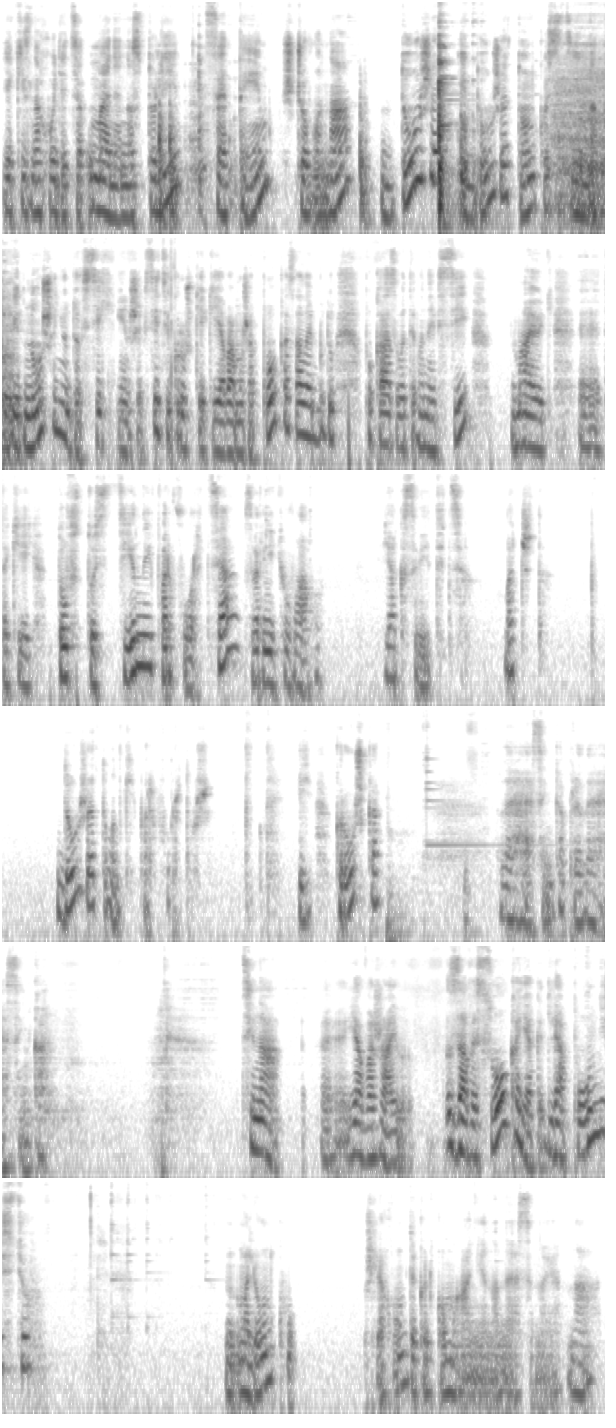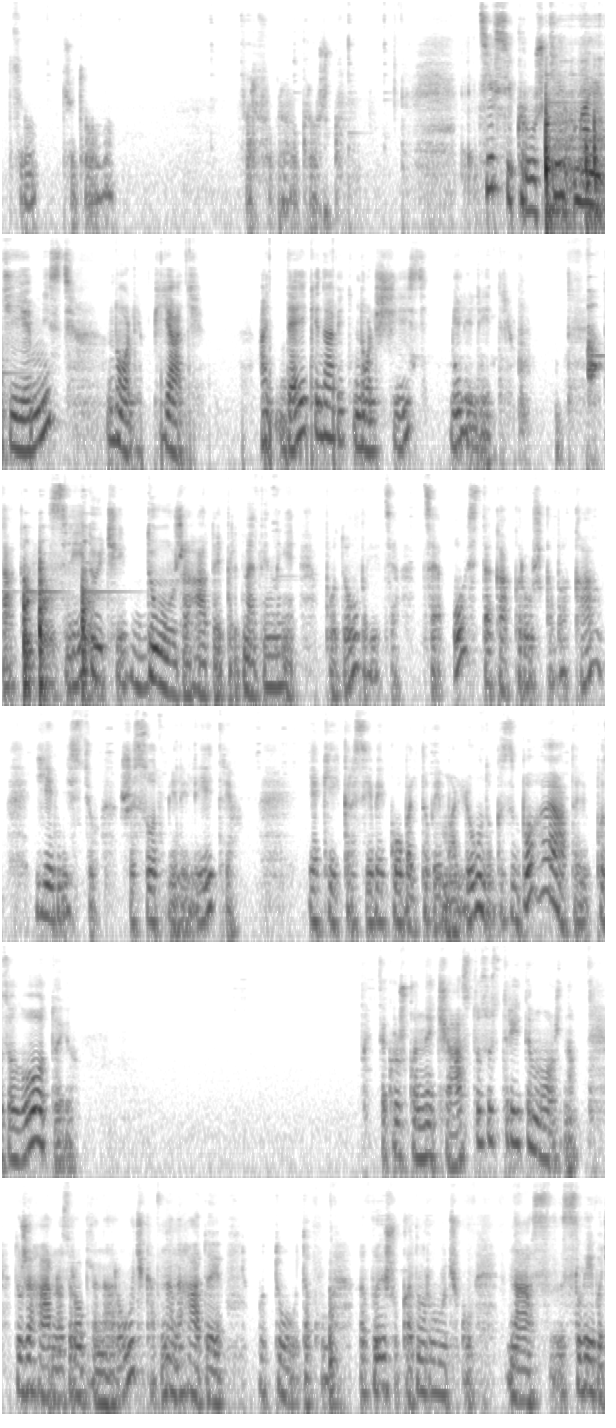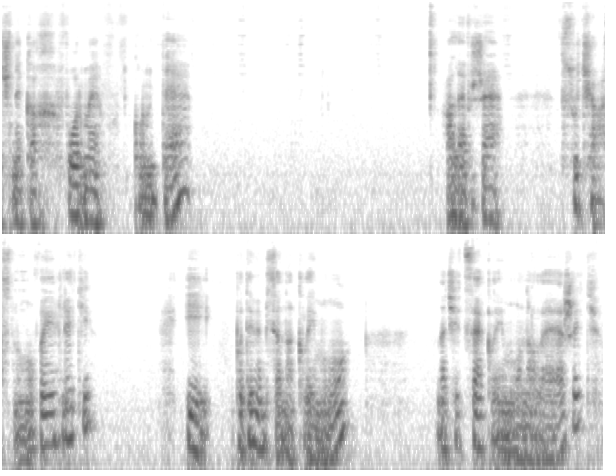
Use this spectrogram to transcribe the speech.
які знаходяться у мене на столі, це тим, що вона дуже і дуже тонкостінна по відношенню до всіх інших. Всі ці кружки, які я вам вже показала і буду показувати, вони всі мають е, такий товстостінний фарфор. Ця, зверніть увагу, як світиться. Бачите? Дуже тонкий фарфор, дуже. І кружка легесенька, прилегесенька. Ціна, е, я вважаю, зависока, як для повністю малюнку шляхом декалькоманії нанесеної на цю чудову фарфорову кружку. Ці всі кружки мають ємність 0,5, а деякі навіть 0,6 мл. Так, слідуючий дуже гарний предмет, він мені подобається. Це ось така кружка бокал ємністю 600 мл. Який красивий кобальтовий малюнок з багатою позолотою. Цю кружку не часто зустріти можна. Дуже гарно зроблена ручка. Вона нагадує оту таку вишукану ручку на сливочниках форми конте, але вже в сучасному вигляді. І подивимося на клеймо. Значить, це клеймо належить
